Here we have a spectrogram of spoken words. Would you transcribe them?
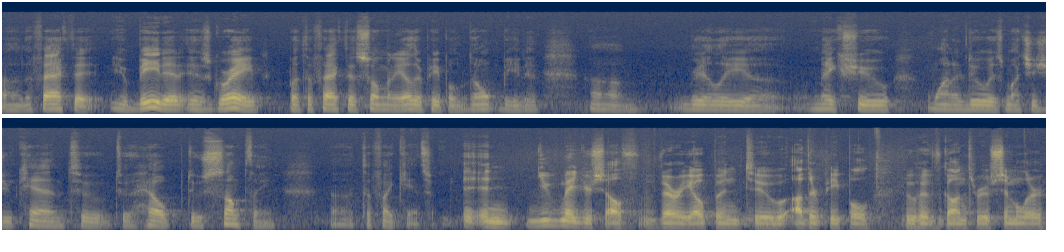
uh, the fact that you beat it is great, but the fact that so many other people don't beat it, um, really uh, makes you want to do as much as you can to, to help do something uh, to fight cancer. And you've made yourself very open to other people who have gone through similar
